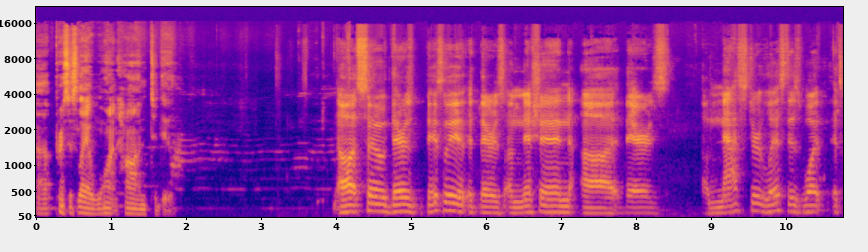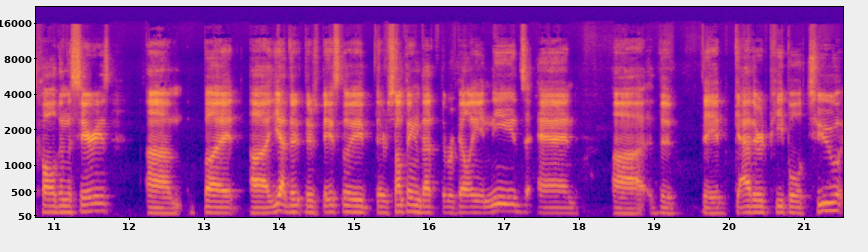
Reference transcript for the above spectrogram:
uh, Princess Leia want Han to do? Uh, so there's basically there's a mission. Uh, there's a master list is what it's called in the series. Um, but uh, yeah, there, there's basically there's something that the rebellion needs, and uh, the they had gathered people to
